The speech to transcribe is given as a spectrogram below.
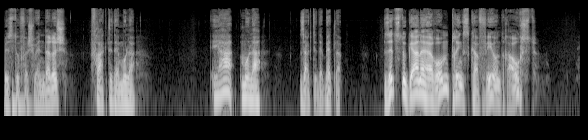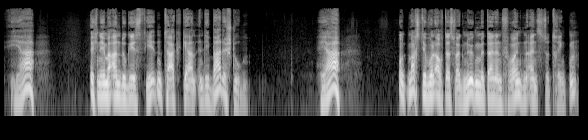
Bist du verschwenderisch? fragte der Mullah. Ja, Mullah, sagte der Bettler. Sitzt du gerne herum, trinkst Kaffee und rauchst? Ja. Ich nehme an, du gehst jeden Tag gern in die Badestuben. Ja. Und machst dir wohl auch das Vergnügen, mit deinen Freunden eins zu trinken?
